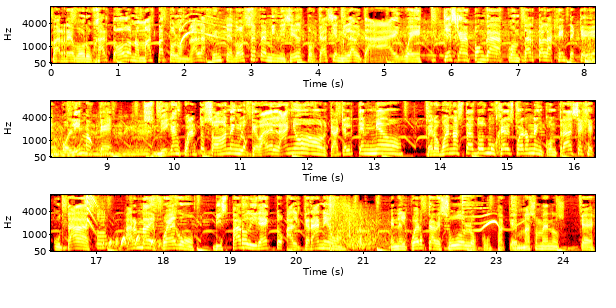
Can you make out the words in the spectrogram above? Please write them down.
Para reborujar todo, nomás para tolondrar a la gente. 12 feminicidios por cada 100 mil habitantes. Ay, güey. ¿Quieres que me ponga a contar toda la gente que vive en Colima o qué? Digan cuántos son en lo que va del año. ¿A qué le tienen miedo? Pero bueno, estas dos mujeres fueron encontradas ejecutadas. Arma de fuego, disparo directo al cráneo. En el cuero cabezudo, loco. Para que más o menos, ¿qué?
